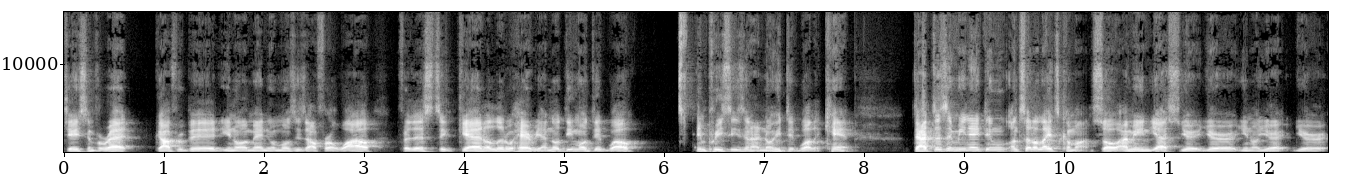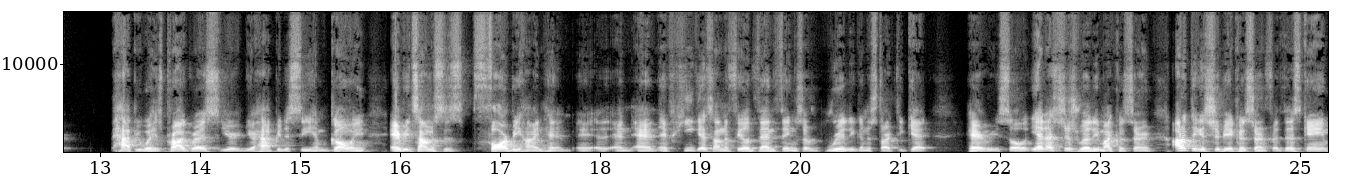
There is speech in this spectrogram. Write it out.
Jason Verrett, God forbid, you know, Emmanuel Moseley's out for a while for this to get a little hairy. I know Demo did well in preseason. I know he did well at camp. That doesn't mean anything until the lights come on. So I mean, yes, you're you're you know you're you're happy with his progress. You're you're happy to see him going. Ambry Thomas is far behind him, and and if he gets on the field, then things are really going to start to get hairy. So yeah, that's just really my concern. I don't think it should be a concern for this game,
